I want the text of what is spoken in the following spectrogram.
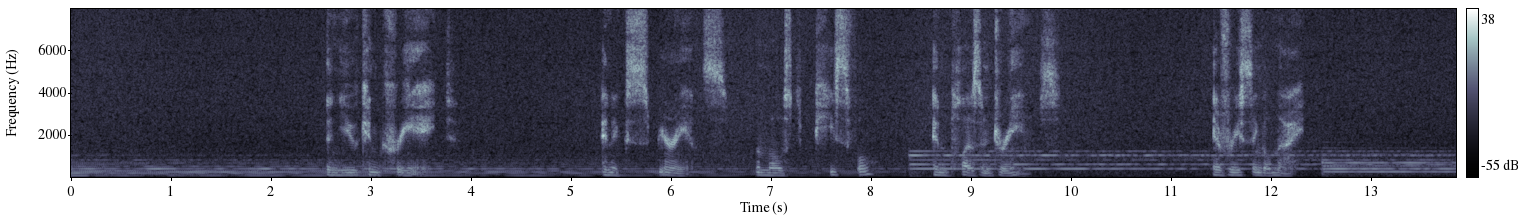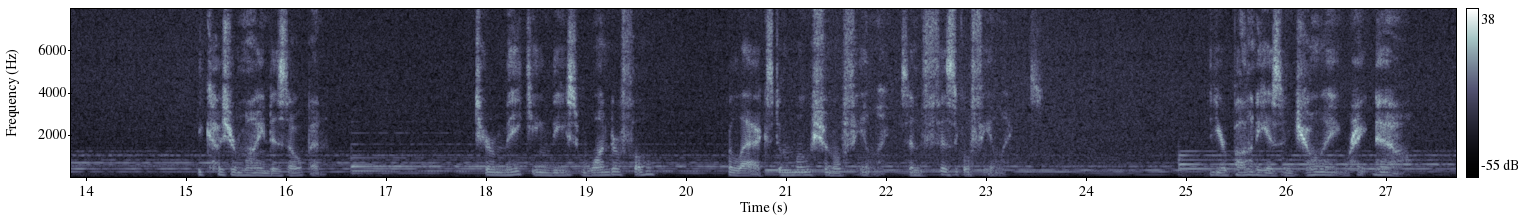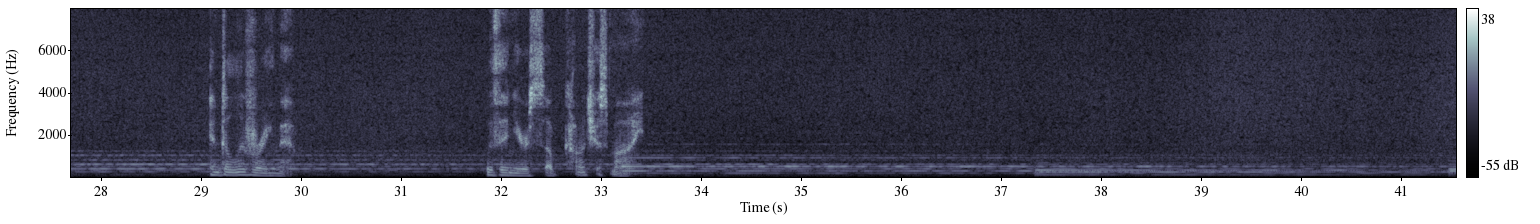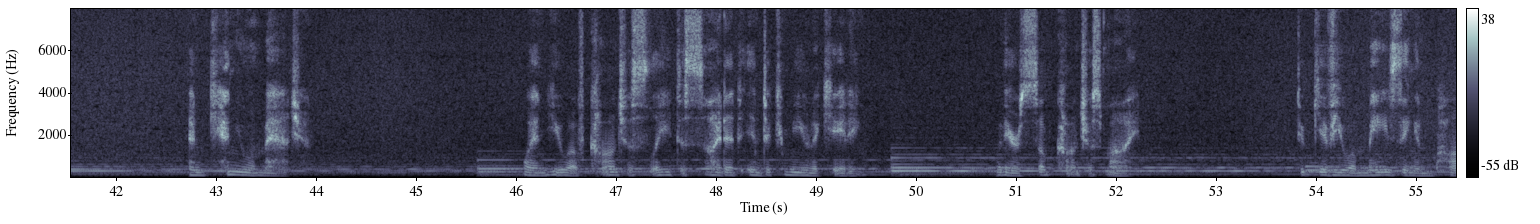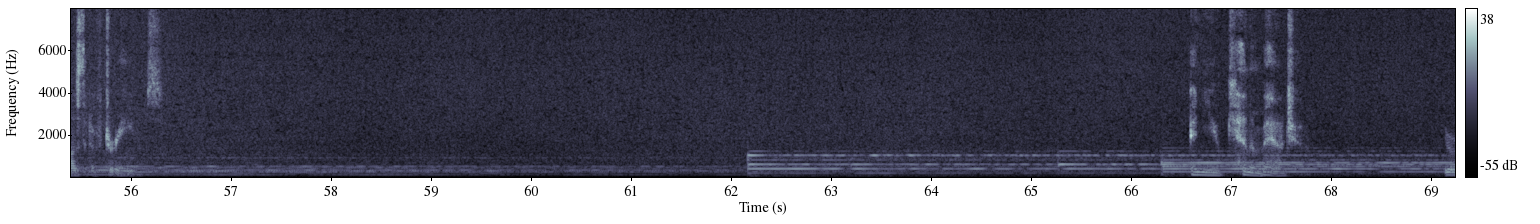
then you can create and experience the most peaceful and pleasant dreams every single night. Because your mind is open to your making these wonderful, relaxed emotional feelings and physical feelings that your body is enjoying right now and delivering them within your subconscious mind. And can you imagine when you have consciously decided into communicating with your subconscious mind to give you amazing and positive dreams?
